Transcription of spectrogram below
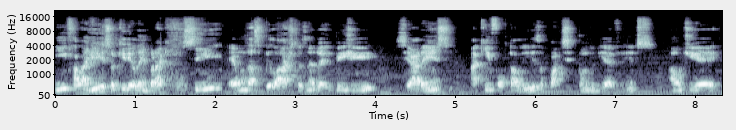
E falar nisso, eu queria lembrar que você é uma das pilastras né, do RPG cearense aqui em Fortaleza, participando de eventos, onde é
